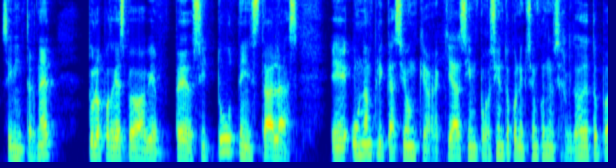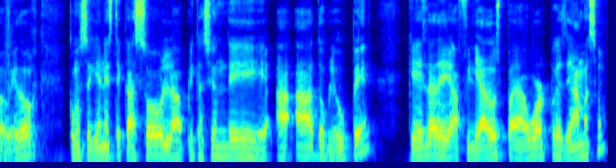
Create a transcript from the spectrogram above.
sin internet, tú lo podrías probar bien. Pero si tú te instalas eh, una aplicación que requiera 100% conexión con el servidor de tu proveedor, como sería en este caso la aplicación de AAWP, que es la de afiliados para WordPress de Amazon.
